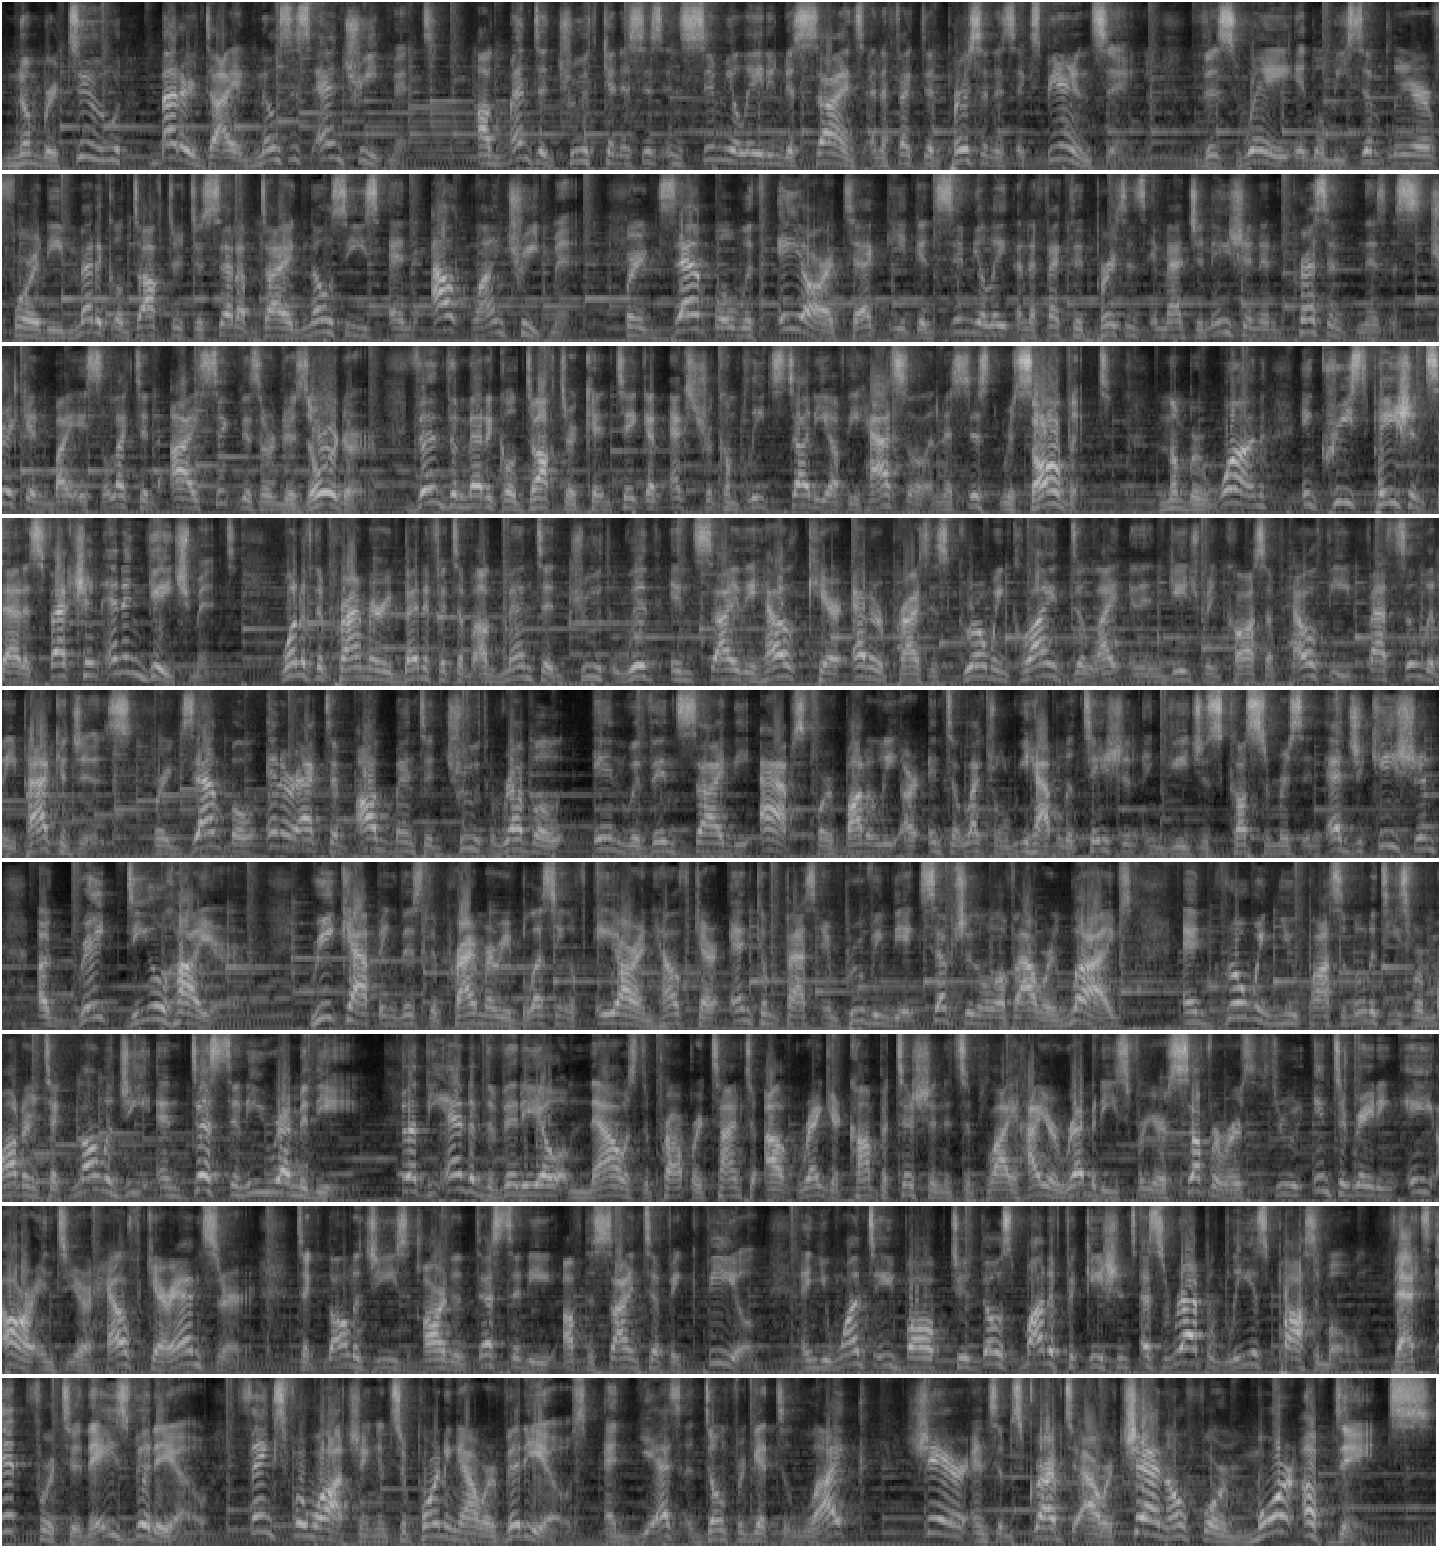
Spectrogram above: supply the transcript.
Number 2. Better diagnosis and treatment. Augmented truth can assist in simulating the signs an affected person is experiencing. This way, it will be simpler for the medical doctor to set up diagnoses and outline treatment. For example, with AR tech, you can simulate an affected person's imagination and presentness stricken by a selected eye sickness or disorder. Then the medical doctor can take an extra complete study of the hassle and assist resolve it. Number 1. Increased patient satisfaction and engagement. One of the primary benefits of augmented truth with inside the healthcare enterprise is growing client delight and engagement costs of healthy facility packages. For example, interactive augmented truth revel in with inside the apps for bodily or intellectual rehabilitation engages customers in education a great deal higher. Recapping this, the primary blessing of AR in healthcare encompass improving the exceptional of our lives and growing new possibilities for modern technology and destiny remedy. So at the end of the video, now is the proper time to outrank your competition and supply higher remedies for your sufferers through integrating AR into your healthcare answer. Technologies are the destiny of the scientific field, and you want to evolve to those modifications as rapidly as possible. That's it for today's video. Thanks for watching and supporting our videos, and yes, don't forget to like, share, and subscribe to our channel for more updates.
